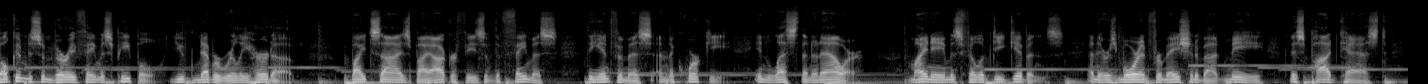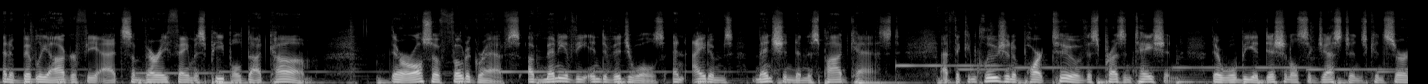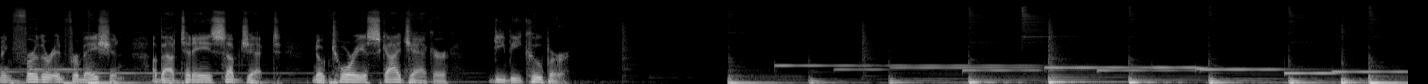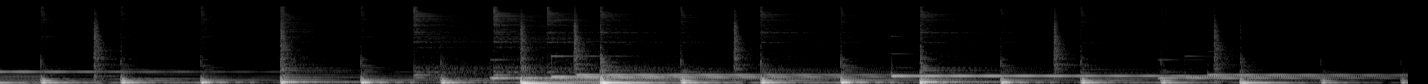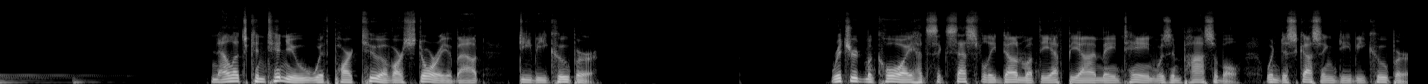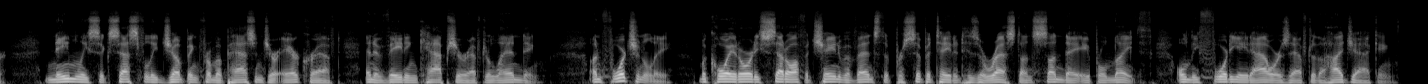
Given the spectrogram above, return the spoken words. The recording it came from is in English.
Welcome to some very famous people you've never really heard of. Bite sized biographies of the famous, the infamous, and the quirky in less than an hour. My name is Philip D. Gibbons, and there is more information about me, this podcast, and a bibliography at someveryfamouspeople.com. There are also photographs of many of the individuals and items mentioned in this podcast. At the conclusion of part two of this presentation, there will be additional suggestions concerning further information about today's subject, notorious skyjacker D.B. Cooper. Now let's continue with part two of our story about D.B. Cooper. Richard McCoy had successfully done what the FBI maintained was impossible when discussing D.B. Cooper, namely successfully jumping from a passenger aircraft and evading capture after landing. Unfortunately, McCoy had already set off a chain of events that precipitated his arrest on Sunday, April 9th, only 48 hours after the hijacking.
